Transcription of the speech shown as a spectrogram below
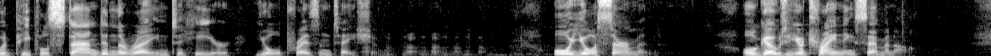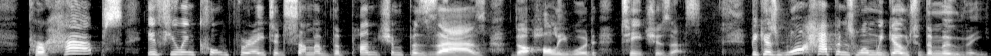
would people stand in the rain to hear your presentation or your sermon or go to your training seminar? Perhaps if you incorporated some of the punch and pizzazz that Hollywood teaches us. Because what happens when we go to the movie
